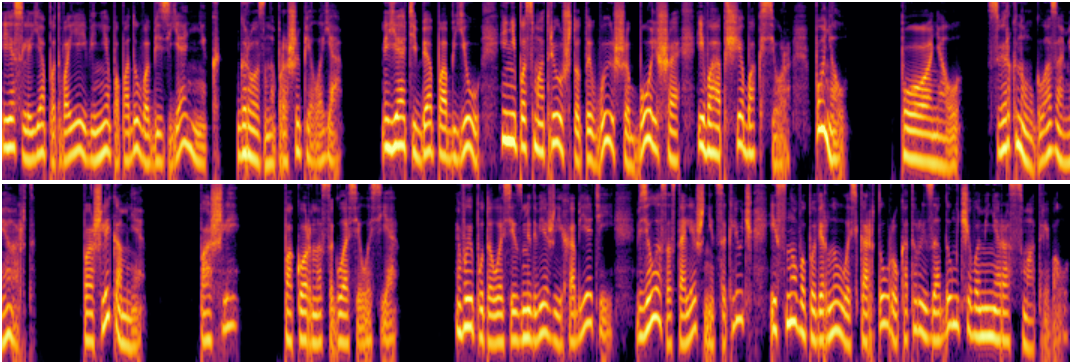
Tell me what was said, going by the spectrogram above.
если я по твоей вине попаду в обезьянник», — грозно прошипела я, «я тебя побью и не посмотрю, что ты выше, больше и вообще боксер. Понял?» «Понял», — сверкнул глазами Арт. «Пошли ко мне». «Пошли», покорно согласилась я. Выпуталась из медвежьих объятий, взяла со столешницы ключ и снова повернулась к Артуру, который задумчиво меня рассматривал.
